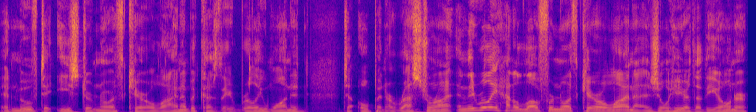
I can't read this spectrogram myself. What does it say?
and moved to Eastern North Carolina because they really wanted to open a restaurant. And they really had a love for North Carolina, as you'll hear that the owner,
